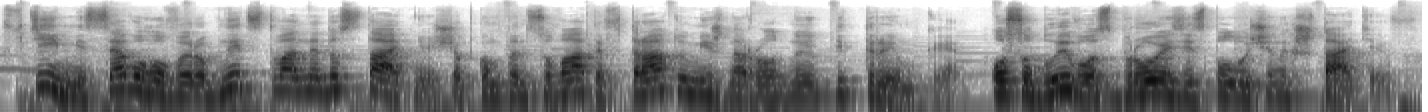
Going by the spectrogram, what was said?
Втім, місцевого виробництва недостатньо, щоб компенсувати втрату міжнародної підтримки, особливо зброї зі Сполучених Штатів.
